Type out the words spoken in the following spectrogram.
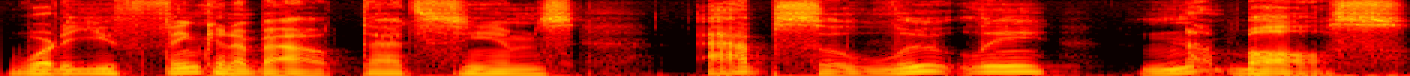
What are you thinking about that seems absolutely nutballs?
